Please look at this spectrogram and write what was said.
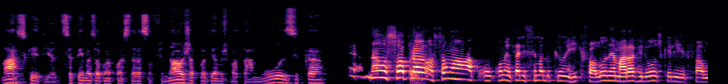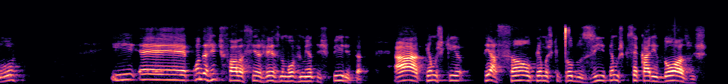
Márcio, querido, você tem mais alguma consideração final? Já podemos botar a música. Não, só para só uma, um comentário em cima do que o Henrique falou, né? Maravilhoso que ele falou. E é, quando a gente fala assim, às vezes, no movimento espírita, ah, temos que ter ação, temos que produzir, temos que ser caridosos,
